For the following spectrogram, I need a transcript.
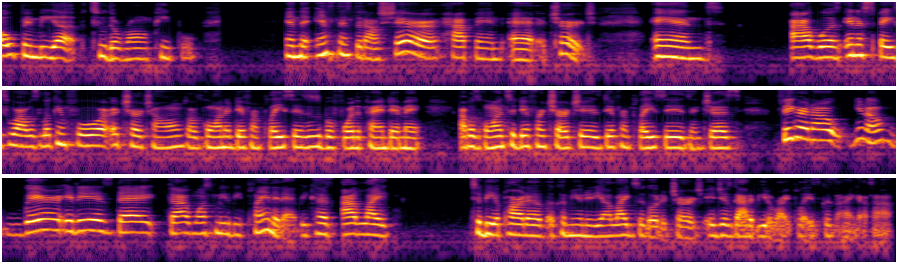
opened me up to the wrong people. And the instance that I'll share happened at a church. And I was in a space where I was looking for a church home. So I was going to different places. This was before the pandemic. I was going to different churches, different places, and just figuring out, you know, where it is that God wants me to be planted at because I like to be a part of a community. I like to go to church. It just got to be the right place because I ain't got time.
